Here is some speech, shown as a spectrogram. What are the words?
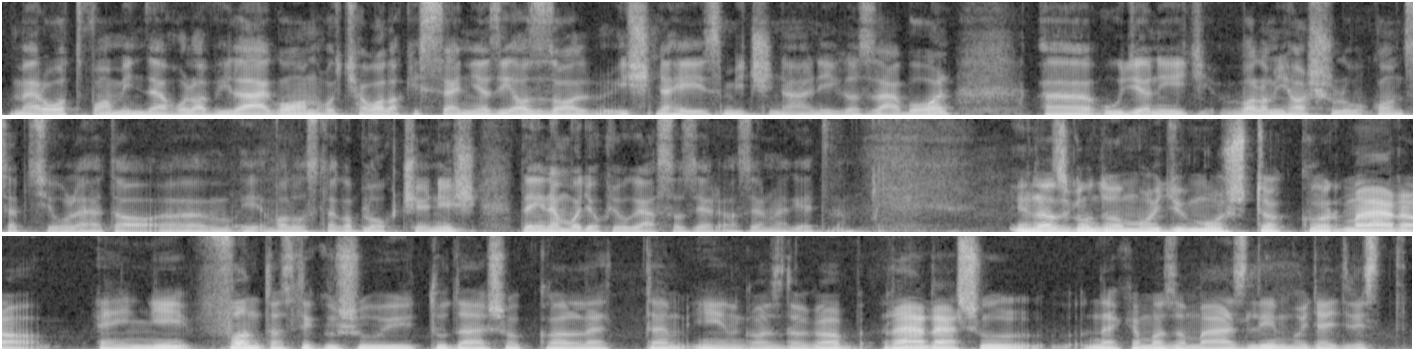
mert ott van mindenhol a világon, hogyha valaki szennyezi, azzal is nehéz mit csinálni igazából. Ugyanígy valami hasonló hasonló koncepció lehet a, valószínűleg a blockchain is, de én nem vagyok jogász, azért, azért megjegyzem. Én azt gondolom, hogy most akkor mára ennyi. Fantasztikus új tudásokkal lettem én gazdagabb. Ráadásul nekem az a mázlim, hogy egyrészt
